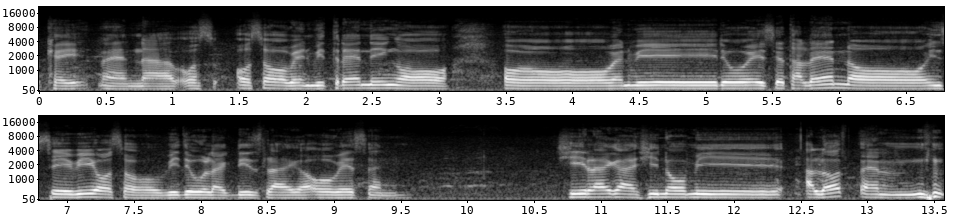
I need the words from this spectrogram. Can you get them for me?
okay. And uh, also, also when we training or or when we do AC talent or in CEV also we do like this like uh, always. And he like uh, he know me a lot and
